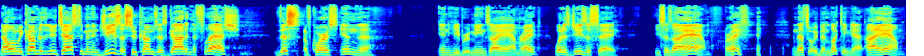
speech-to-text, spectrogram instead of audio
Now, when we come to the New Testament and Jesus, who comes as God in the flesh, this, of course, in the in Hebrew means I am, right? What does Jesus say? He says, I am, right? and that's what we've been looking at. I am.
